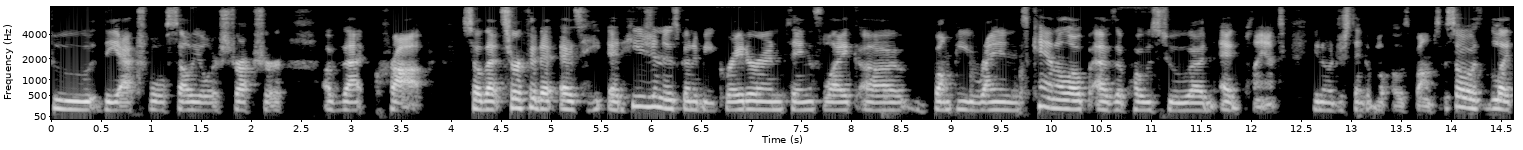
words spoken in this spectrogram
to the actual cellular structure of that crop? So that surface as adhesion is going to be greater in things like a bumpy rind cantaloupe as opposed to an eggplant. You know, just think about those bumps. So like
